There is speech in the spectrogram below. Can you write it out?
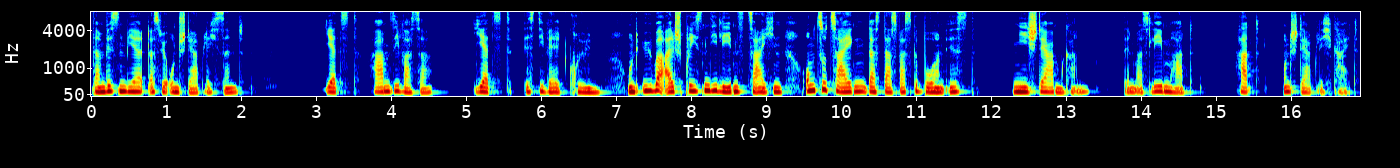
dann wissen wir, dass wir unsterblich sind. Jetzt haben sie Wasser. Jetzt ist die Welt grün und überall sprießen die Lebenszeichen, um zu zeigen, dass das, was geboren ist, nie sterben kann. Denn was Leben hat, hat Unsterblichkeit.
